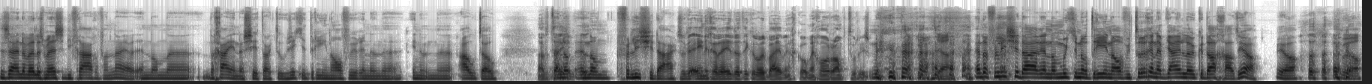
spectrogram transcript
er zijn er wel eens mensen die vragen van, nou ja, en dan, eh, dan ga je naar Sittard toe. Zit je drieënhalf uur in een, eh, in een eh, auto. Nou, En dan, en dan verlies je daar. dat is ook de enige reden dat ik er ooit bij ben gekomen. En gewoon ramptoerisme. Klopt, ja. En dan verlies je daar en dan moet je nog drieënhalf uur terug en heb jij een leuke dag gehad. Ja, ja. wel.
